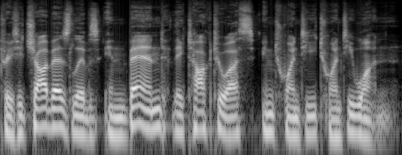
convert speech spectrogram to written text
Tracy Chavez lives in Bend. They talked to us in 2021.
